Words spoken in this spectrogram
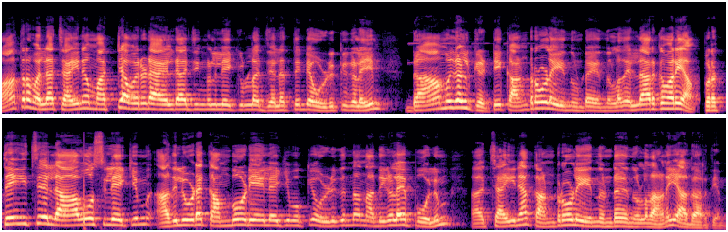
മാത്രമല്ല ചൈന മറ്റവരുടെ അയൽരാജ്യങ്ങളിലേക്കുള്ള ജലത്തിന്റെ ഒഴുക്കുകളെയും ഡാമുകൾ കെട്ടി കൺട്രോൾ ചെയ്യുന്നുണ്ട് എന്നുള്ളത് എല്ലാവർക്കും അറിയാം. പ്രത്യേകിച്ച് ലാവോസിലേക്കും അതിലൂടെ കംബോഡിയയിലേക്കും ഒക്കെ ഒഴുകുന്ന നദികളെ പോലും ചൈന കൺട്രോൾ ചെയ്യുന്നുണ്ട് എന്നുള്ളതാണ് യാഥാർത്ഥ്യം.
